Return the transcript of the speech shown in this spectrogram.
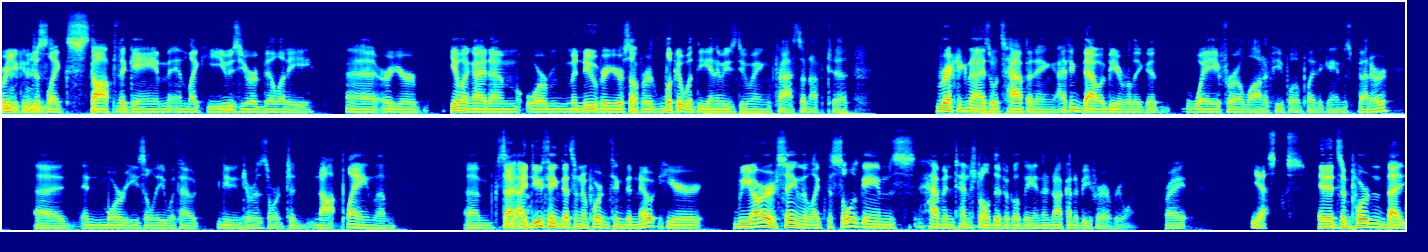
where you can just like stop the game and like use your ability uh, or your healing item or maneuver yourself or look at what the enemy's doing fast enough to recognize what's happening. I think that would be a really good way for a lot of people to play the games better uh, and more easily without needing to resort to not playing them. Because I, I do think that's an important thing to note here. We are saying that like the Souls games have intentional difficulty and they're not going to be for everyone, right? Yes. And it's important that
